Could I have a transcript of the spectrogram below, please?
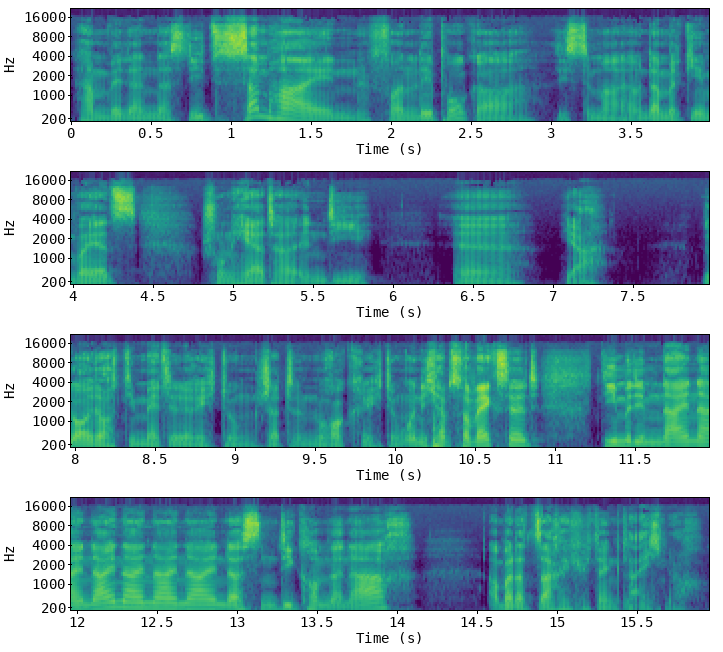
haben wir dann das Lied Samhain von Lepoka, siehst du mal. Und damit gehen wir jetzt schon härter in die, äh, ja, ja, doch, die Metal-Richtung statt in Rock-Richtung. Und ich hab's verwechselt, die mit dem Nein, Nein, Nein, Nein, Nein, Nein, das sind, die kommen danach, aber das sage ich euch dann gleich noch.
